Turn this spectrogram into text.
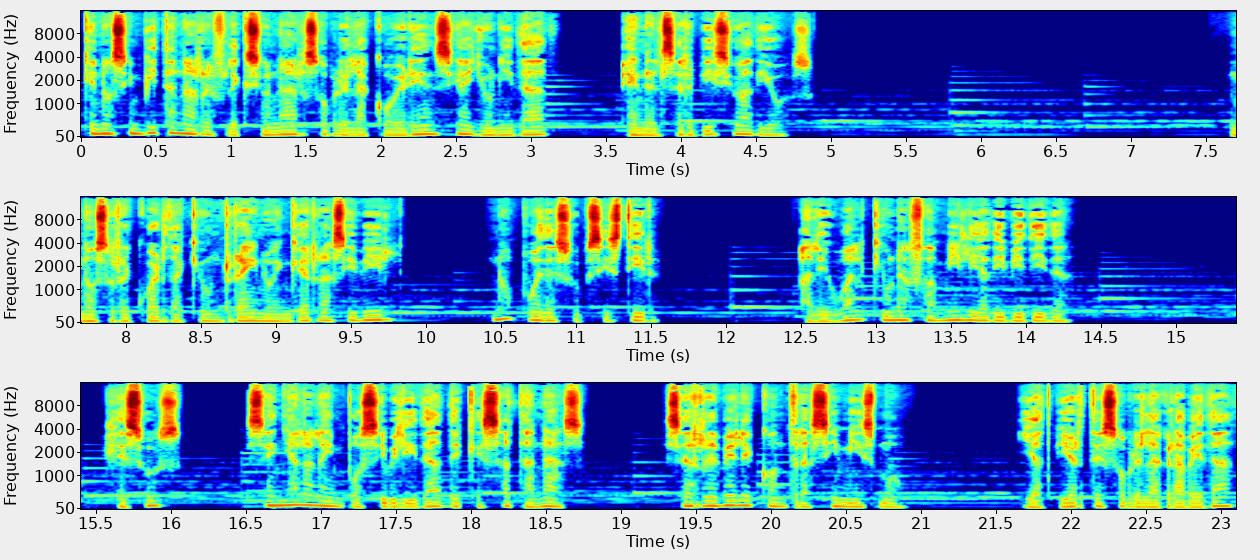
que nos invitan a reflexionar sobre la coherencia y unidad en el servicio a Dios. Nos recuerda que un reino en guerra civil no puede subsistir, al igual que una familia dividida. Jesús señala la imposibilidad de que Satanás se rebele contra sí mismo y advierte sobre la gravedad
